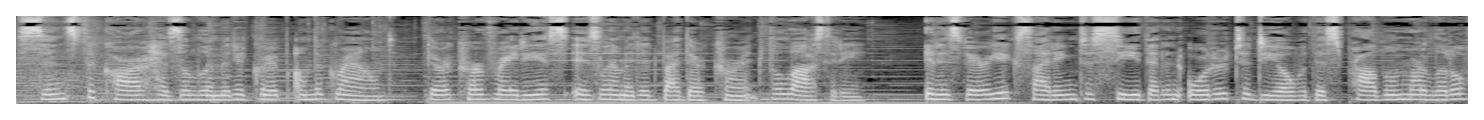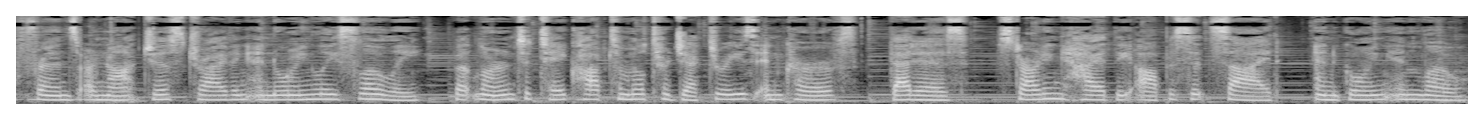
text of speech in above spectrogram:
Since the car has a limited grip on the ground, their curve radius is limited by their current velocity. It is very exciting to see that in order to deal with this problem our little friends are not just driving annoyingly slowly, but learn to take optimal trajectories in curves, that is, starting high at the opposite side, and going in low.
